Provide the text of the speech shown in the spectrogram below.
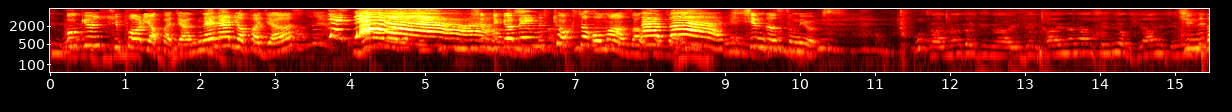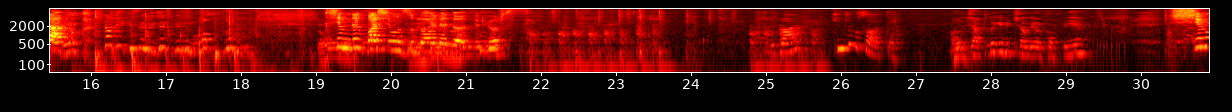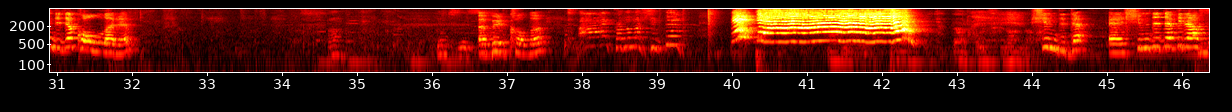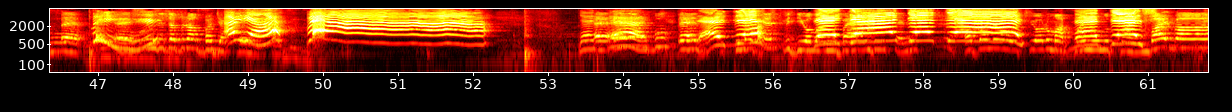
Bugün spor yapacağız. Neler yapacağız? Şimdi göbeğimiz çoksa onu azaltacağız. Şimdi ısınıyoruz. Sana da günaydın. Kaynanan seviyormuş yani sevecek. Şimdi daha çok. Tabii ki sevecek benim ostum. Şimdi başımızı böyle döndürüyoruz. İbrahim, kim ki bu saatte? Alacaklı gibi çalıyor kapıyı. Şimdi de kolları, öbür kolu. Ay kanıma şiddet. Şimdi de e, şimdi de biraz e, e, şimdi de biraz bacak. Eğer bu e, pilates videolarını beğendiyseniz Yes. Bye, bye.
